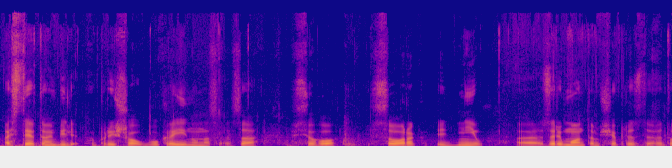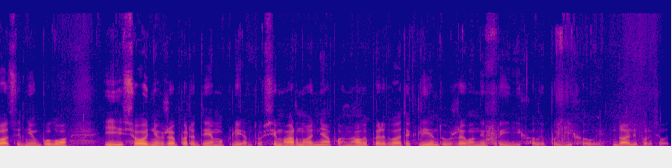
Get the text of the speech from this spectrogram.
Ось цей автомобіль прийшов в Україну у нас за всього 40 днів. Е, З ремонтом ще плюс 20 днів було, і сьогодні вже передаємо клієнту. Всім гарного дня, погнали передавати клієнту, вже вони приїхали, поїхали. Далі працювати.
